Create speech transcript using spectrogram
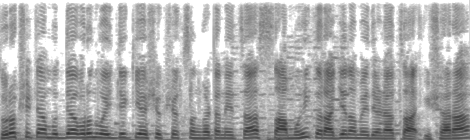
सुरक्षेच्या मुद्द्यावरून वैद्यकीय शिक्षक संघटनेचा सामूहिक राजीनामे देण्याचा इशारा.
